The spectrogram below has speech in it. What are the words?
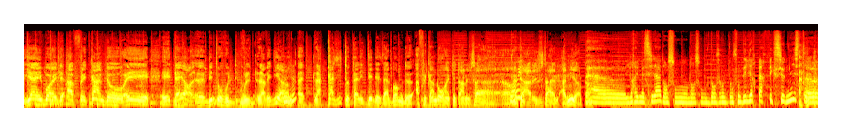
Yay Boy de Africando. Et, et d'ailleurs, euh, Binto, vous, vous l'avez dit, hein, Mhm. euh, la quasi-totalité des albums de Africando ont été enregistrés à, ont Bah été oui. enregistrés à, à New York. hein. Euh, Ibrahim Massila, dans son, dans, son, dans, son, dans son délire perfectionniste, euh,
